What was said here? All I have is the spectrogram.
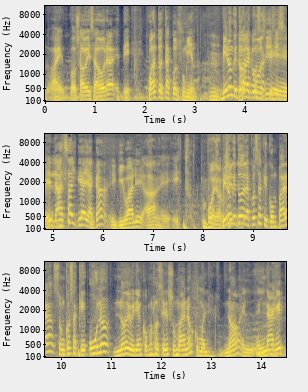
no, ay, vos sabes ahora este, cuánto estás consumiendo. Vieron que No, todas es las como cosas si que... decís, eh, la sal que hay acá equivale a eh, esto. Bueno, Vieron che- que todas las cosas que compara son cosas que uno no deberían comer los seres humanos, como el, ¿no? el, el nugget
